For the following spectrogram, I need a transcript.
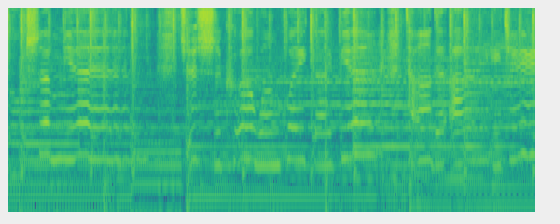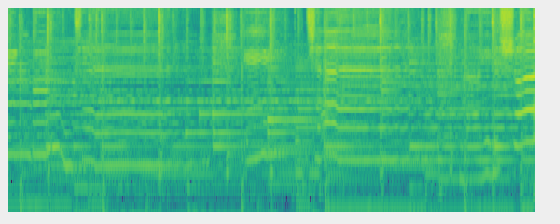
投射面，说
